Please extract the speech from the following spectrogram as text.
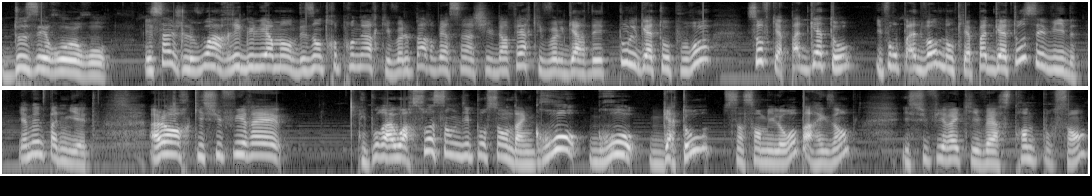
de 0 euros. Et ça, je le vois régulièrement. Des entrepreneurs qui ne veulent pas reverser un chiffre d'affaires, qui veulent garder tout le gâteau pour eux, sauf qu'il n'y a pas de gâteau. Ils font pas de vente, donc il n'y a pas de gâteau, c'est vide. Il n'y a même pas de miettes. Alors qu'il suffirait, il pourrait avoir 70% d'un gros, gros gâteau, 500 000 euros par exemple, il suffirait qu'ils versent 30%,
